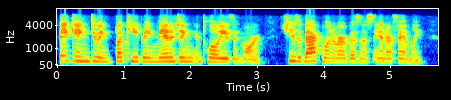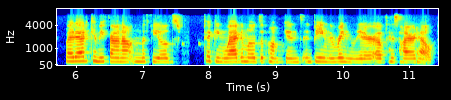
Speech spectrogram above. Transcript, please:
baking, doing bookkeeping, managing employees, and more. She is a backbone of our business and our family. My dad can be found out in the fields picking wagon loads of pumpkins and being the ringleader of his hired help,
